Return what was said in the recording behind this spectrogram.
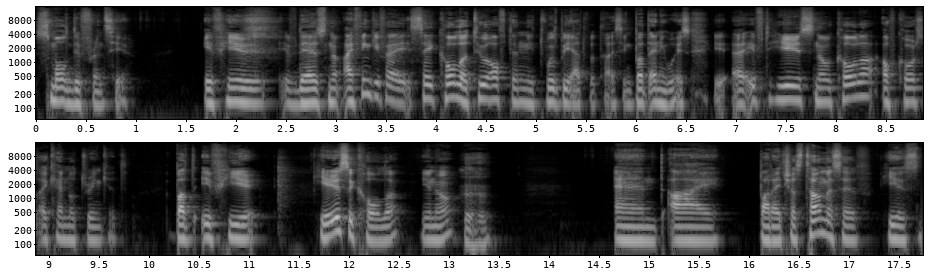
small difference here. If here, if there's no, I think if I say cola too often, it will be advertising. But anyways, uh, if here is no cola, of course I cannot drink it. But if here, here is a cola, you know, Mhm. and I, but I just tell myself here's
